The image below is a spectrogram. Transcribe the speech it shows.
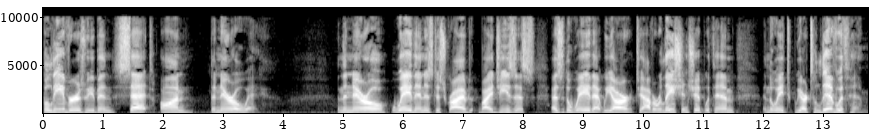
believers, we've been set on the narrow way. And the narrow way then is described by Jesus as the way that we are to have a relationship with Him and the way we are to live with Him.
